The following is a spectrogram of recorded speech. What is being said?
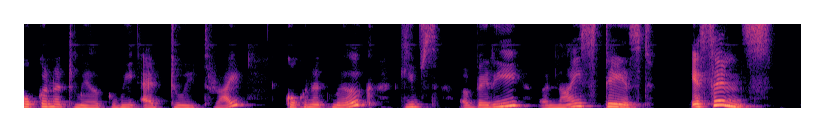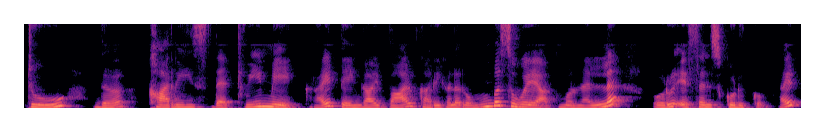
coconut milk we add to it right coconut milk gives a very nice taste essence to the curries that we make right தேங்காய் பால் கறிகளை ரொம்ப சுவையாக்கும் ஒரு நல்ல ஒரு எசன்ஸ் கொடுக்கும் ரைட்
